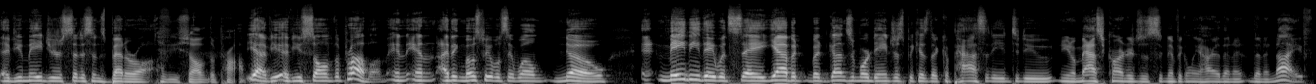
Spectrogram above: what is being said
have you made your citizens better off? Have you solved the problem? Yeah have you have you solved the problem? And and i think most people would say well no. Eh, maybe they would say yeah but but guns are more dangerous because their capacity to do you know mass carnage is significantly higher than a, than a knife.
